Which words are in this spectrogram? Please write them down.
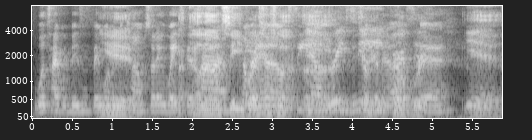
what type of business they want to Yeah. become, so they waste A their time LLC becoming an versus a, LLC uh, and do C something else. corporate. Yeah. Yeah.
